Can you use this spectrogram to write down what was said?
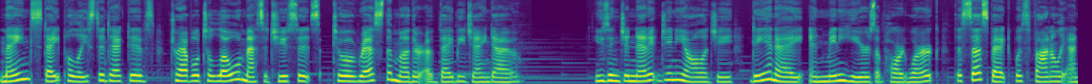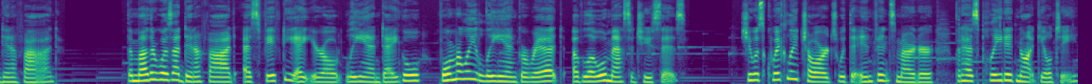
Maine State Police detectives traveled to Lowell, Massachusetts to arrest the mother of baby Jane Doe. Using genetic genealogy, DNA, and many years of hard work, the suspect was finally identified. The mother was identified as 58 year old Leanne Daigle, formerly Leanne Garrett of Lowell, Massachusetts. She was quickly charged with the infant's murder but has pleaded not guilty.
